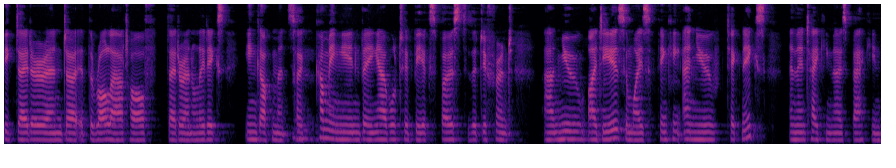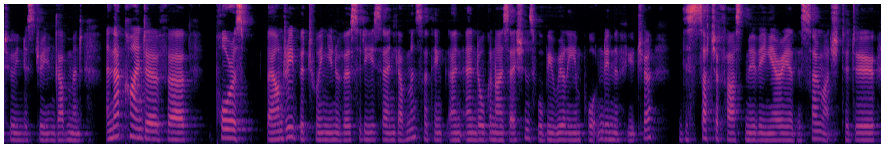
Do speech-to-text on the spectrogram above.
big data and uh, the rollout of data analytics in government. So, mm-hmm. coming in, being able to be exposed to the different uh, new ideas and ways of thinking and new techniques, and then taking those back into industry and government. And that kind of uh, porous boundary between universities and governments, I think, and, and organisations will be really important in the future. This is such a fast moving area, there's so much to do.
